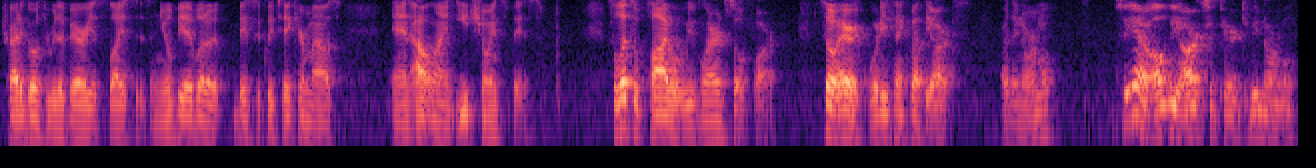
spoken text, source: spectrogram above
try to go through the various slices and you'll be able to basically take your mouse and outline each joint space. So let's apply what we've learned so far. So Eric, what do you think about the arcs? Are they normal? So yeah, all the arcs appeared to be normal.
